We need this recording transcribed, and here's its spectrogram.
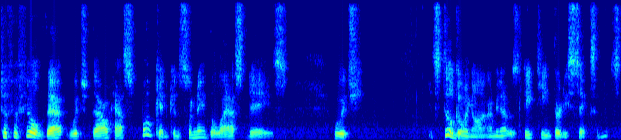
to fulfill that which thou hast spoken concerning the last days, which it's still going on. I mean, that was 1836, and it's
